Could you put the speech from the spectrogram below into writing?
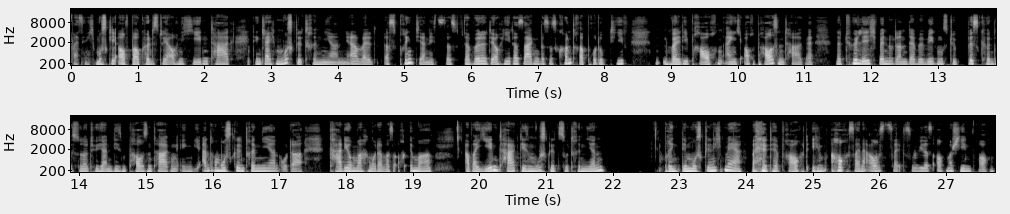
weiß ich nicht, Muskelaufbau könntest du ja auch nicht jeden Tag den gleichen Muskel trainieren, ja, weil das bringt ja nichts. Das, da würde dir auch jeder sagen, das ist kontraproduktiv, weil die brauchen eigentlich auch Pausentage. Natürlich, wenn du dann der Bewegungstyp bist, könntest du natürlich an diesen Pausentagen irgendwie andere Muskeln trainieren oder Cardio machen oder was auch immer. Aber jeden Tag diesen Muskel zu trainieren, bringt dem Muskel nicht mehr, weil der braucht eben auch seine Auszeit, so wie das auch Maschinen brauchen.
